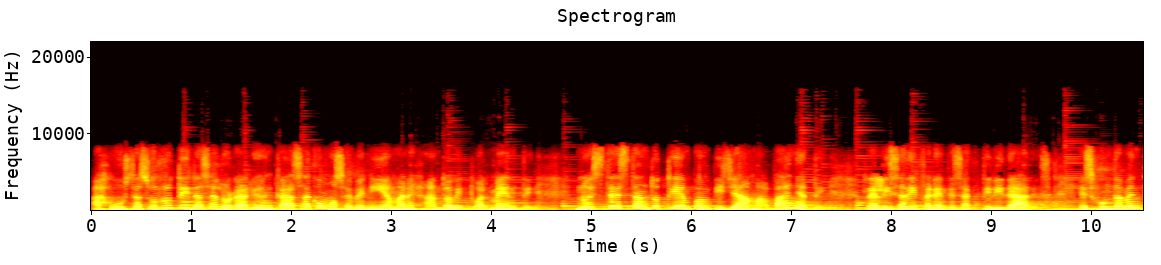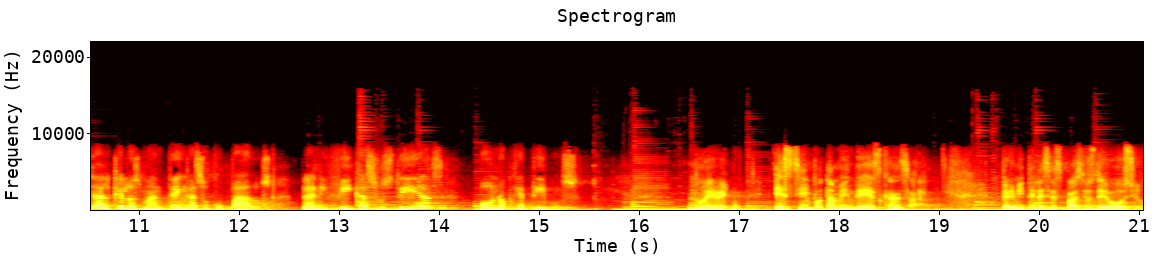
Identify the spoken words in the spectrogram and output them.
Ajusta sus rutinas al horario en casa como se venía manejando habitualmente. No estés tanto tiempo en pijama, báñate. Realiza diferentes actividades. Es fundamental que los mantengas ocupados. Planifica sus días, pon objetivos. 9. Es tiempo también de descansar. Permíteles espacios de ocio.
